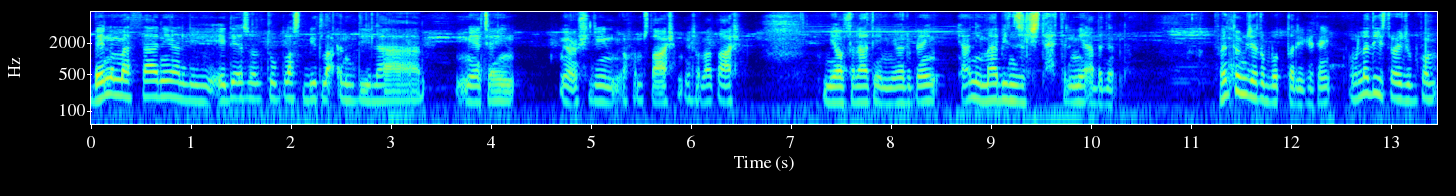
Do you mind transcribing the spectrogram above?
بينما الثانية اللي ADSL 2 plus بيطلع عندي ل 200 120 115 117 130 140 يعني ما بينزلش تحت المية ابدا. فأنتم جربوا الطريقتين والذي تعجبكم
